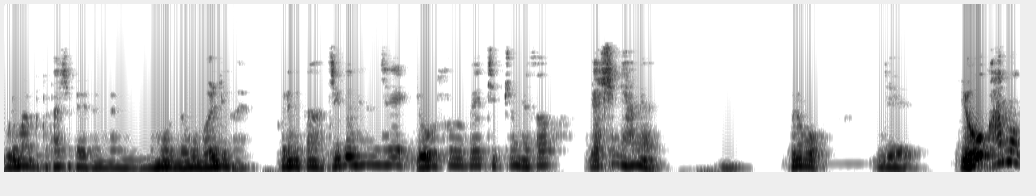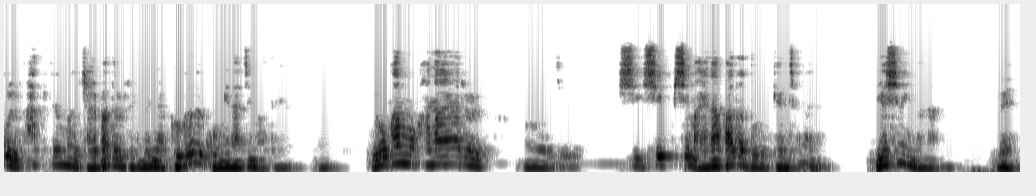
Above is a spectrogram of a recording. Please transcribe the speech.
우리말부터 다시 배워야 되는 거 아니에요? 너무, 너무 멀리 가요. 그러니까 지금 현재 요 수업에 집중해서 열심히 하면 그리고 이제 요 과목을 학점을 잘 받을 수 있느냐 그걸 고민하지 마세요. 요 과목 하나를 어, C, C, C 마이너 받아도 괜찮아요. 열심히만 하면. 왜?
